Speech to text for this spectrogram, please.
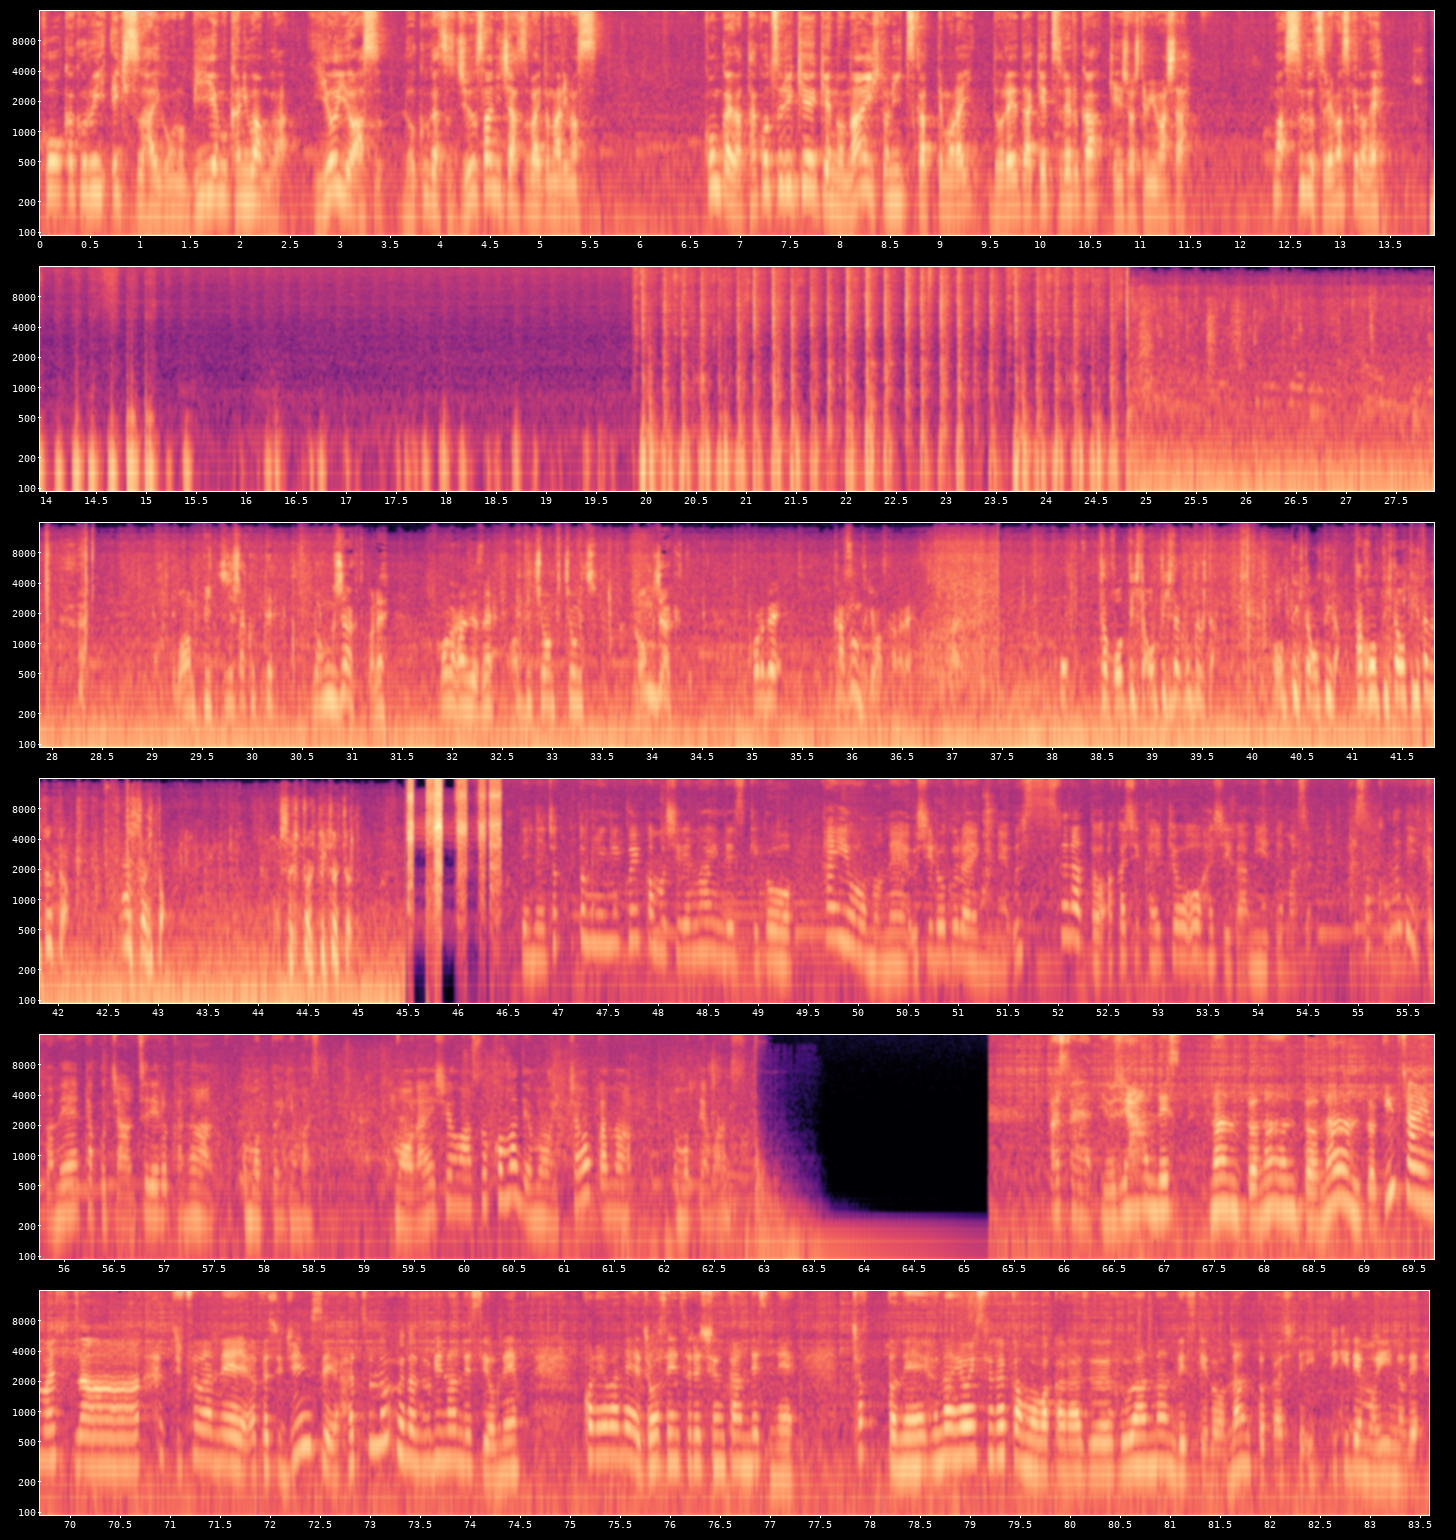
甲殻類エキス配合の BM カニワームがいよいよ明日6月13日発売となります。今回はタコ釣り経験のない人に使ってもらいどれだけ釣れるか検証してみました。まあすぐ釣れますけどねワンピッチでしゃくってロングジャークとかね。こんな感じですね。ワンピッチワンピッチワンピッチ。ロングジャーク。これでガツンときますからね、はい、おタコ追ってきた追ってきた追ってきた。追ってきた追ってきた。タコ追ってきた追ってきた追ってきた。よっしゃヒット。よっしゃヒットヒットヒットヒット。でねちょっと見にくいかもしれないんですけど太陽のね後ろぐらいにねうっすらと明石海峡大橋が見えてます。あそこまで行くとねタコちゃん釣れるかなと思っておきます。もう来週はあそこまでもう行っちゃおうかなと思ってます。朝4時半です。なんとなんとなんと来ちゃいました。実はね私人生初の船釣りなんですよね。これはね乗船する瞬間ですね。ちょっとね船酔いするかも分からず不安なんですけどなんとかして1匹でもいいので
